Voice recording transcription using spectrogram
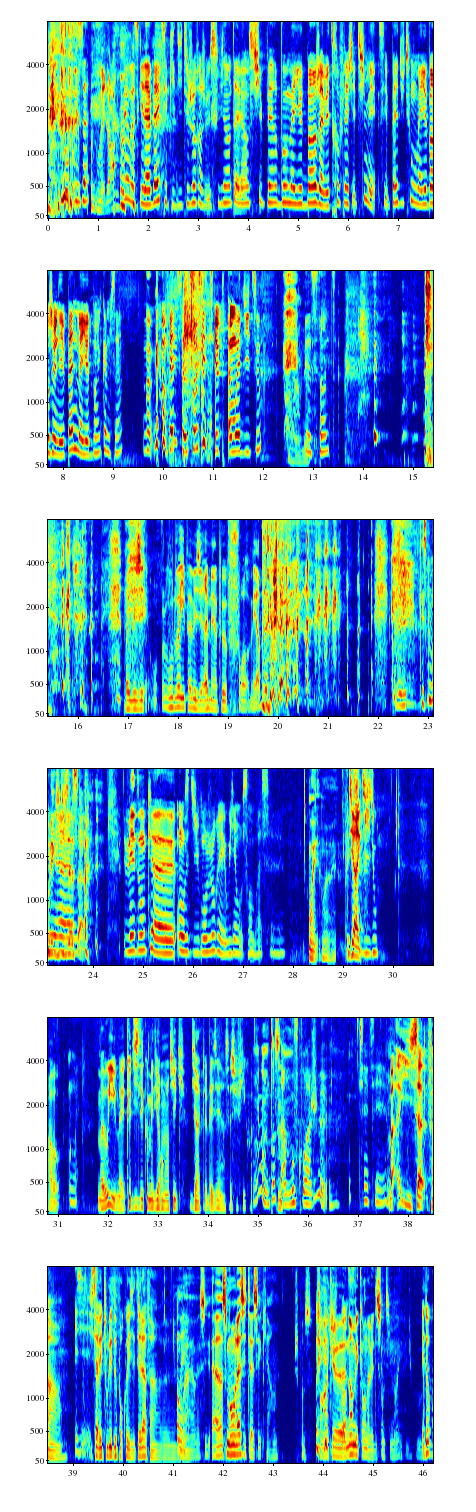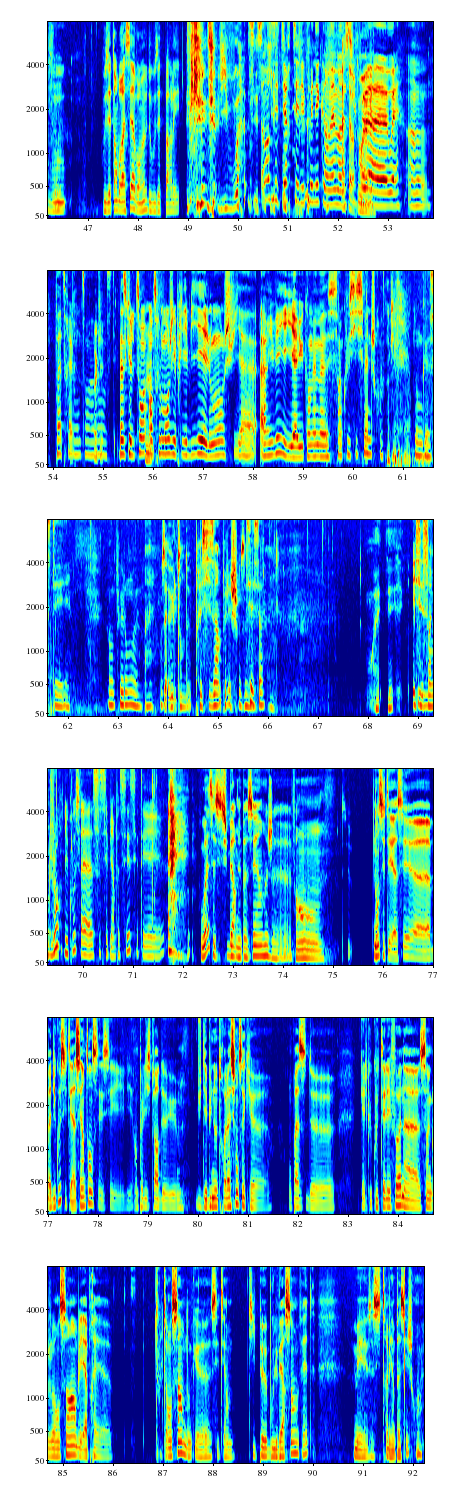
c'est ça. Nouvel an. Ouais, parce que la blague, c'est qu'il dit toujours Je me souviens, t'avais un super beau maillot de bain, j'avais trop flashé dessus, mais c'est pas du tout mon maillot de bain. Je n'ai pas de maillot de bain comme ça. Donc en fait, ça se trouve, c'était pas moi du tout, Non, mais-. Bon, il est Vous le voyez pas, mais Jérém est un peu. Pff, Oh merde. Qu'est-ce que vous voulez que je dise à ça Mais donc, euh, on se dit bonjour et oui, on s'embrasse. euh, Ouais, ouais, ouais. petit Direct. Bisous. Bravo. Ouais. Bah oui, mais que disent les comédies romantiques? Direct le baiser, hein, ça suffit quoi. En même temps, c'est Mm. un move courageux. C'était. Bah ils, sa- enfin, Et- ils savaient tous les deux pourquoi ils étaient là. Enfin, euh, Ouais. Ouais, ouais, c'est- à ce moment-là, c'était assez clair, hein, je pense. Enfin, que- Je pense. Non, mais qu'on avait des sentiments. Et, que, du coup, Et donc vous vous êtes embrassés avant même de vous être parlé de vive voix, c'est ça c'était fou. retéléphoné quand même un Ah, petit va. peu, Ouais, euh, ouais, un- pas très longtemps avant. Parce que le temps, Hmm. entre le moment où j'ai pris les billets et le moment où je suis euh, arrivée, il y a eu quand même 5 ou 6 semaines, je crois. Donc euh, c'était un peu long. euh. Ouais, vous avez eu le temps de préciser un peu les choses. C'est ça. Ouais, et- Et ces Mm. cinq jours, du coup, ça, ça s'est bien passé. C'était. Ouais, ça s'est super bien passé. Hein. Je- Enfin, non, c'était assez. euh, Bah, du coup, c'était assez intense. C'est- C'est un peu l'histoire de- du début de notre relation, c'est que on passe de quelques coups de téléphone à cinq jours ensemble et après euh, tout le temps ensemble. Donc, euh, c'était un petit peu bouleversant en fait, mais ça s'est très bien passé, je crois.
